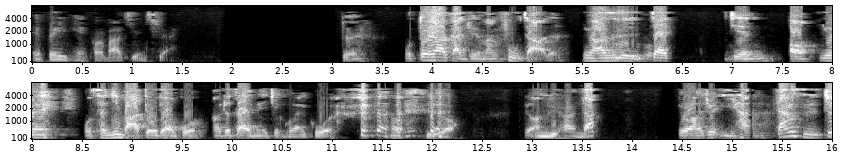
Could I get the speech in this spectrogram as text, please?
FA 里面，赶快把它捡起来。对，我对他感觉蛮复杂的，因为他是在间哦，因为我曾经把它丢掉过，然后就再也没捡回来过了。哦是哦，对吧？遗憾。对啊，就遗憾。当时就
